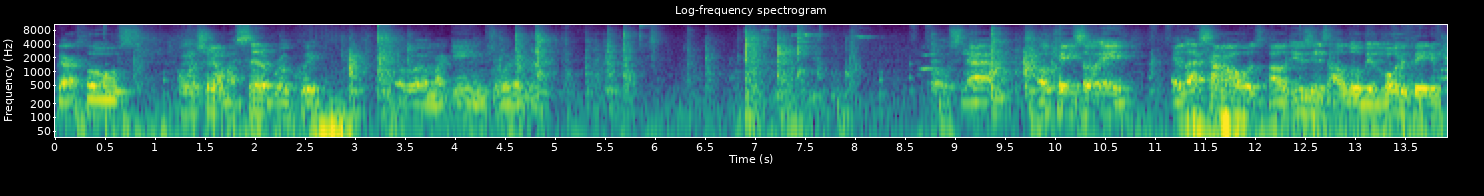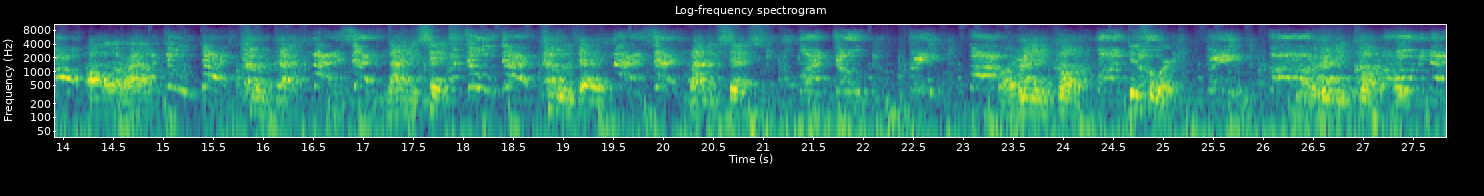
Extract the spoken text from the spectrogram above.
We got our clothes. I wanna show y'all my setup real quick uh, my games or whatever. Oh snap. Okay, so hey, hey, last time I was I was using this, I was a little bit motivated all around. Tuesday. 96. Tuesday. 96. Or reading core. Do the footwork. Or reading core. Hey, hey.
